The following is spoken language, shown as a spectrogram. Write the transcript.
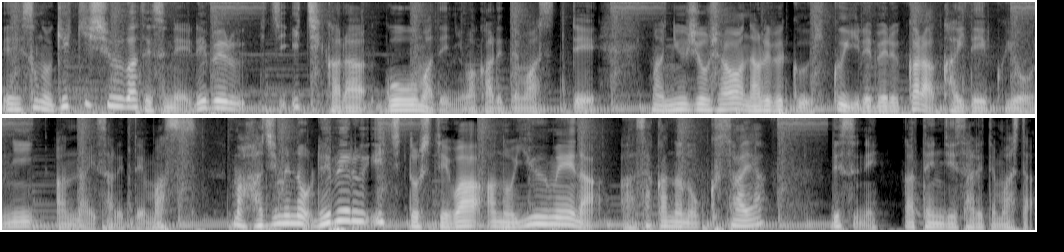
えーその激臭がですね、レベル 1, 1から5までに分かれてまして、まあ、入場者はなるべく低いレベルから嗅いでいくように案内されてます。まあ、初めのレベル1としては、あの、有名な魚の草屋ですね、が展示されてました。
